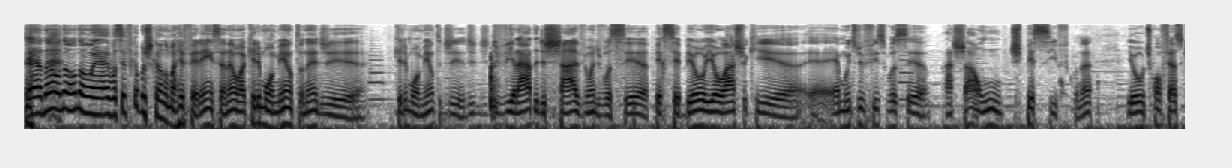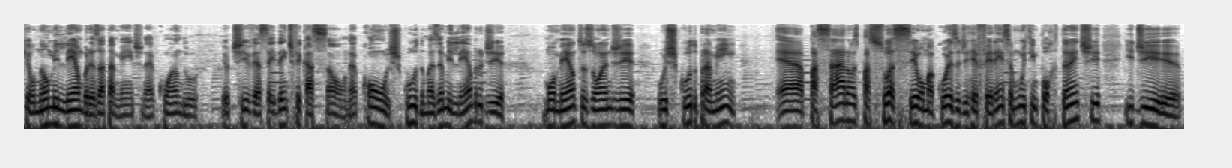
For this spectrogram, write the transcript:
É, não, não, não. É, você fica buscando uma referência, né? Ou aquele momento, né? De aquele momento de, de, de virada de chave onde você percebeu e eu acho que é, é muito difícil você achar um específico, né? Eu te confesso que eu não me lembro exatamente, né? Quando eu tive essa identificação, né? Com o escudo, mas eu me lembro de momentos onde o escudo para mim é, passaram, passou a ser uma coisa de referência muito importante e de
